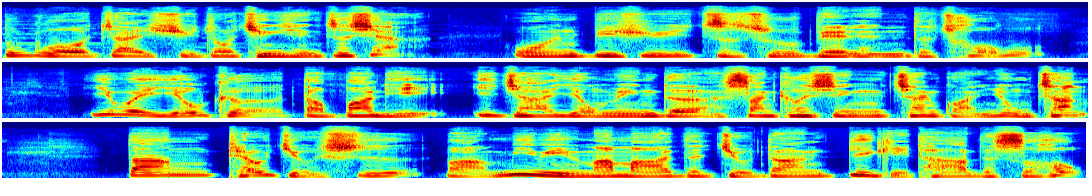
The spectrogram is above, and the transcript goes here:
不过，在许多情形之下，我们必须指出别人的错误。一位游客到巴黎一家有名的三颗星餐馆用餐，当调酒师把密密麻麻的酒单递给他的时候，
